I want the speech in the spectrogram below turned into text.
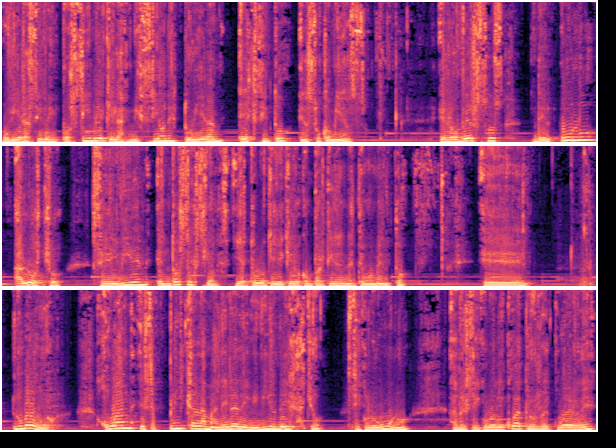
hubiera sido imposible que las misiones tuvieran éxito en su comienzo. En los versos del 1 al 8 se dividen en dos secciones y esto es lo que quiero compartir en este momento. Eh, número 1 Juan explica la manera de vivir de Gallo, versículo 1 a versículo de 4. Recuerde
